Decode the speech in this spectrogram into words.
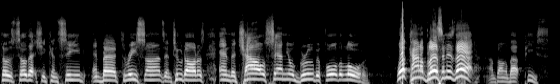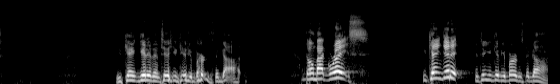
so that she conceived and bare three sons and two daughters, and the child Samuel grew before the Lord. What kind of blessing is that? I'm talking about peace. You can't get it until you give your burdens to God. I'm talking about grace. You can't get it until you give your burdens to God.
